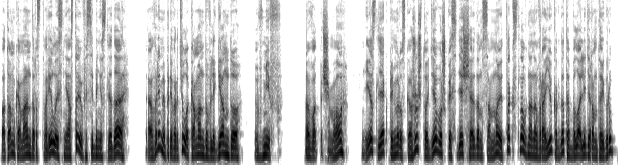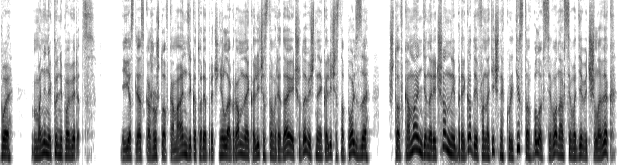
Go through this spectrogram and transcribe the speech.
Потом команда растворилась, не оставив о себе ни следа, а время превратило команду в легенду, в миф. Вот почему. Если я, к примеру, скажу, что девушка, сидящая рядом со мной, так словно она в раю когда-то была лидером той группы, мне никто не поверит. Если я скажу, что в команде, которая причинила огромное количество вреда и чудовищное количество пользы, что в команде наречённой бригадой фанатичных культистов было всего-навсего 9 человек,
